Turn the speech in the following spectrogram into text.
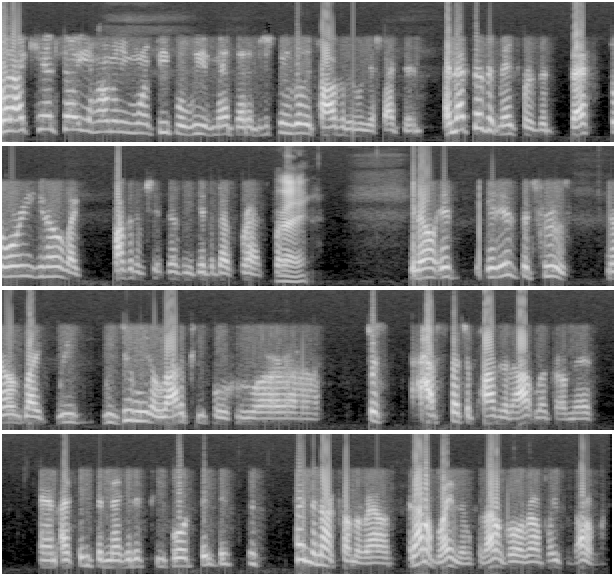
But I can't tell you how many more people we've met that have just been really positively affected. And that doesn't make for the best story, you know, like positive shit doesn't get the best press. But Right. You know, it it is the truth. You know, like we we do meet a lot of people who are uh, just have such a positive outlook on this, and I think the negative people they, they just tend to not come around, and I don't blame them because I don't go around places I don't like.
